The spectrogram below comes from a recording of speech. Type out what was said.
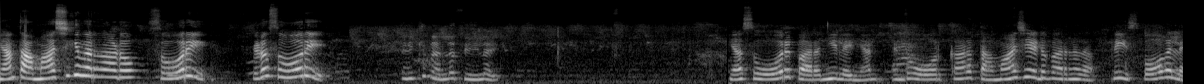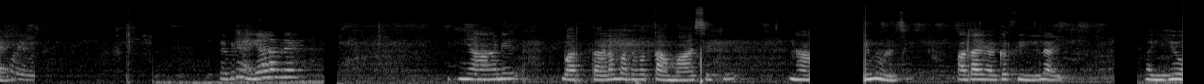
ഞാൻ തമാശക്ക് പറഞ്ഞാടോ സോറി. എടോ സോറി. എനിക്ക് നല്ല ഫീലായി. ഞാൻ സോറി പറഞ്ഞില്ലേ ഞാൻ എന്തോ ഓർക്കാതെ തമാശയായിട്ട് പറഞ്ഞതാ. പ്ലീസ് പോവല്ലേ? എവിടെ? അയാളെവിടെ? ഞാൻ വർത്താനം പറഞ്ഞപ്പോൾ തമാശയ്ക്ക് നാന്ന് വിളിച്ചു. അത് അയാൾക്ക് ഫീലായി. അയ്യോ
